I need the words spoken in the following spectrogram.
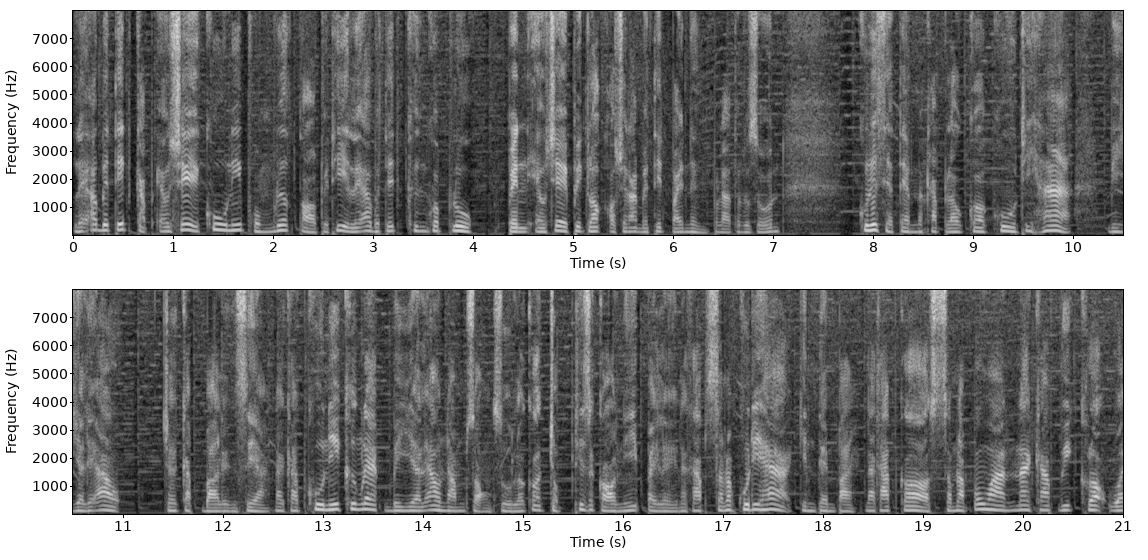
เลอัลเบติสกับเอลเช่คู่นี้ผมเลือกต่อไปที่เลอัลเบติสครึ่งควบลูก เป็นเอลเช่พลิกล็อกเอาชนะเบติสไป 1 ประตูต่อศูนย์คู่นี้เสียเต็มนะครับแล้วก็คู่ที่5บียาเรอัลเจอกับบาเลนเซียนะครับคู่นี้ครึ่งแรกบียาเรอัลนำ2-0แล้วก็จบที่สกอร์นี้ไปเลยนะครับสำหรับคู่ที่ 5 กินเต็มไปนะครับก็สำหรับเมื่อวานนะครับวิเคราะห์ไว้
